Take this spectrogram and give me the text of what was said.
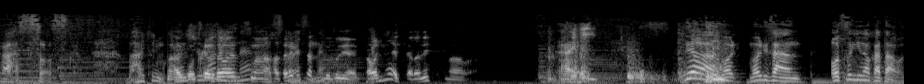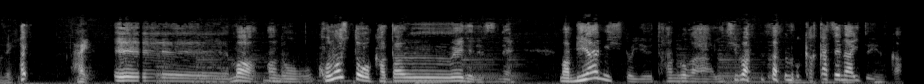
あ、そうっすか。バイトにもまあ、ご関係ないよね疲れ様です。まあ、働いてたってことには変わりないですからね。まあ、はい。では、森森さん、お次の方をぜひ。はい。えー、まあ、あの、この人を語る上でですね、まあ、宮西という単語が一番あの欠かせないというか、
